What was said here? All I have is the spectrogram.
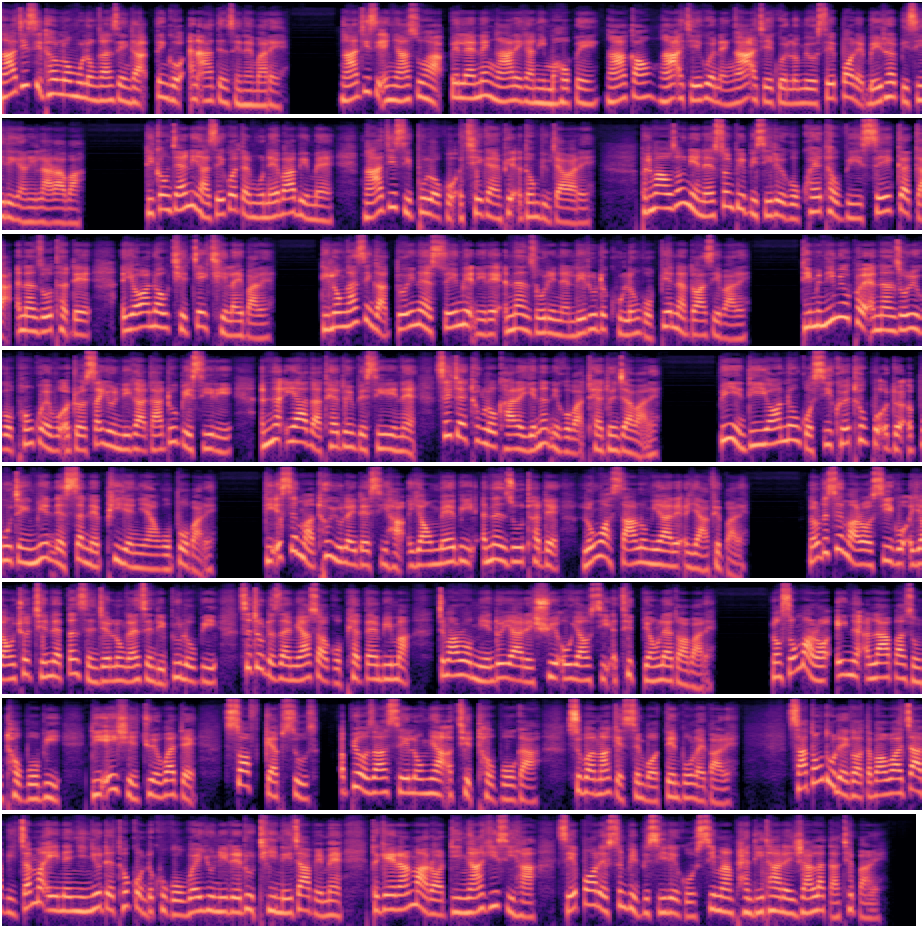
ငါးကြီးစီထုတ်လုပ်မှုလုပ်ငန်းစဉ်ကတင့်ကိုအံ့အားသင့်စေနိုင်ပါတယ်ငါးကြီးစီအများစုဟာပင်လယ်နဲ့ငါးတွေကနေမဟုတ်ပဲငါးကောင်းငါးအကြေးခွက်နဲ့ငါးအကြေးခွက်လိုမျိုးစေးပေါ့တဲ့ဘေးထွက်ပစ္စည်းတွေကနေလာတာပါဒီကုန်ကျန်းတွေဟာဈေးကွက်တန်ဖိုးနှဲပါပေမဲ့ငါးကြီးစီပုလို့ကိုအခြေခံအဖြစ်အသုံးပြုကြပါတယ်ပထမအဆုံးအနေနဲ့စွန့်ပစ်ပစ္စည်းတွေကိုခွဲထုတ်ပြီးဆေးကတ်ကအနံ့ဆိုးထက်တဲ့အယောအနှုတ်ချစ်ကြိတ်ချလိုက်ပါတယ်ဒီလုပ်ငန်းစဉ်ကသွေးနဲ့ဆွေးမြစ်နေတဲ့အနံ့ဆိုးတွေနဲ့လေထုတစ်ခုလုံးကိုပြည့်နှက်သွားစေပါတယ် ဒီမနီမျိုးဖွဲ့အနံ့ဆိုးတွေကိုဖုံးကွယ်ဖို့အတွက်စိုက်ယူနီကဓာတုပစ္စည်းတွေအနက်အရသာထဲသွင်းပစ္စည်းတွေနဲ့စိတ်ကြိုက်ထုတ်လုပ်ထားတဲ့ရနက်တွေကိုပါထဲသွင်းကြပါတယ်ပြီးရင်ဒီရောနှုံးကိုစီခွဲထုတ်ဖို့အတွက်အပူချိန်မြင့်နဲ့ဆက်နဲ့ဖိရဲ့နေရာကိုပို့ပါတယ်ဒီအစ်စ်မှာထုတ်ယူလိုက်တဲ့စီဟာအယောင်မဲပြီးအနံ့ဆိုးထက်တဲ့လုံးဝစားလို့မရတဲ့အရာဖြစ်ပါတယ်နောက်တစ်ဆင့်မှာတော့စီကိုအယောင်ချွတ်ချင်းနဲ့တန့်စင်ကျဲလုပ်ငန်းစဉ်တွေပြုလုပ်ပြီးစစ်တုဒီဇိုင်းများစွာကိုဖျက်ဆီးပြီးမှကျမတို့မြင်တွေ့ရတဲ့ရွှေအိုရောက်စီအထစ်ပြောင်းလဲသွားပါတယ်။ နောက်ဆုံးမှာတော့အိတ်နဲ့အလားပါဆုံးထုတ်ပိုးပြီး DH ရေကျွဲဝတ်တဲ့ soft capsules အပျော့စားဆေးလုံးများအထစ်ထုတ်ပိုးက supermarket symbol တင်ပို့လိုက်ပါတယ်။စားသုံးသူတွေကတဘာဝကြပြီးကျမအိမ်နဲ့ညီညွတ်တဲ့ထုတ်ကုန်တစ်ခုကိုဝယ်ယူနေတဲ့သူထီနေကြပေမဲ့တကယ်တမ်းမှာတော့ဒီငါးကြီးစီဟာဈေးပေါ်တဲ့စွန့်ပစ်ပစ္စည်းတွေကိုစီမံဖန်တီးထားတဲ့ရလဒ်တာဖြစ်ပါတယ်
